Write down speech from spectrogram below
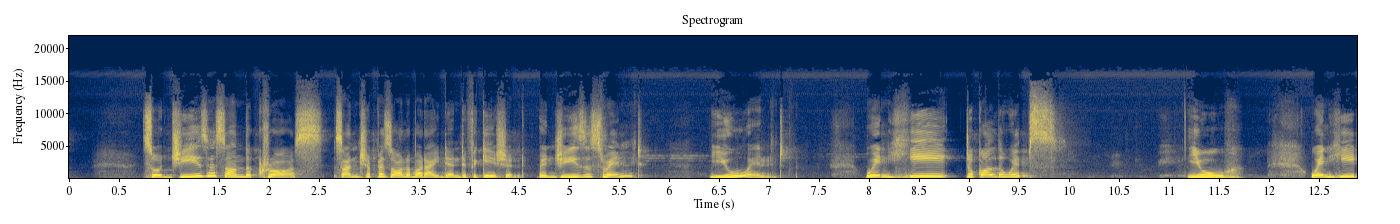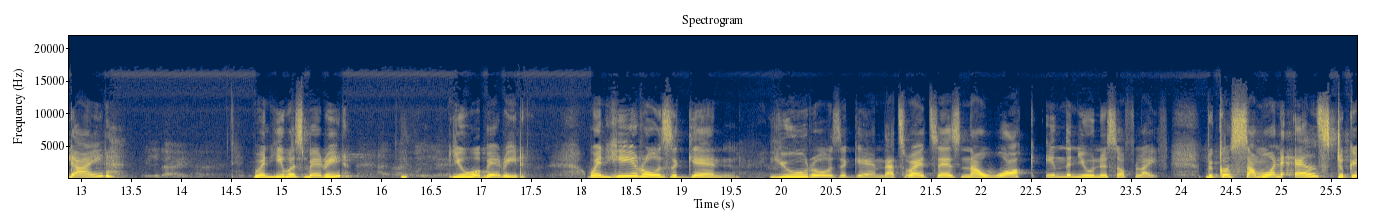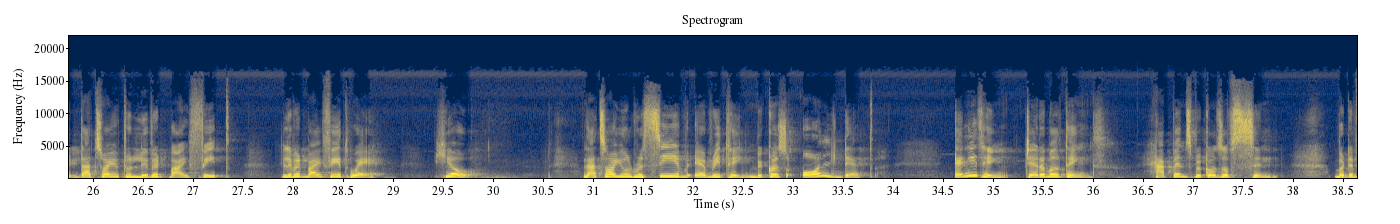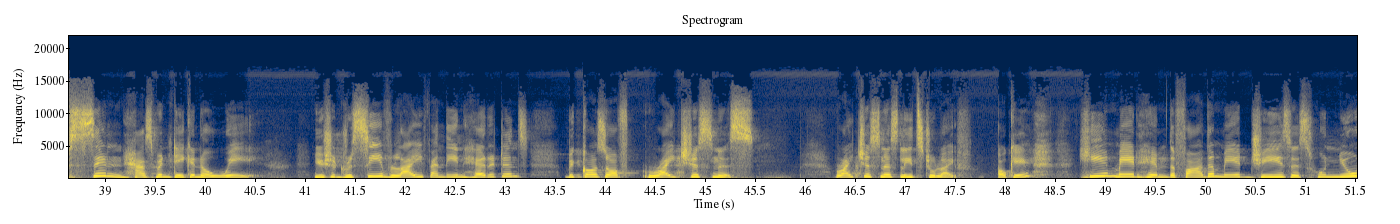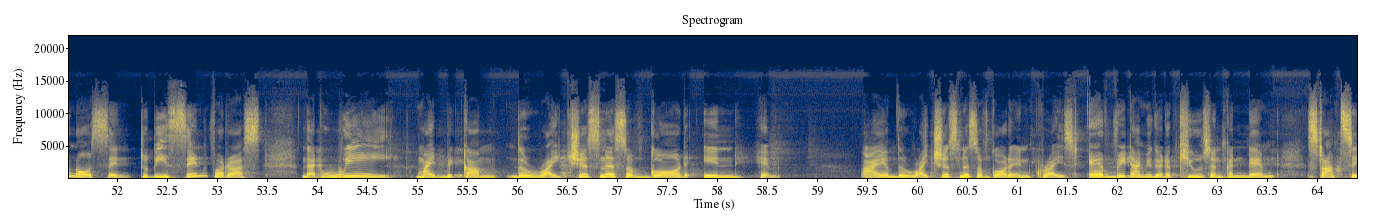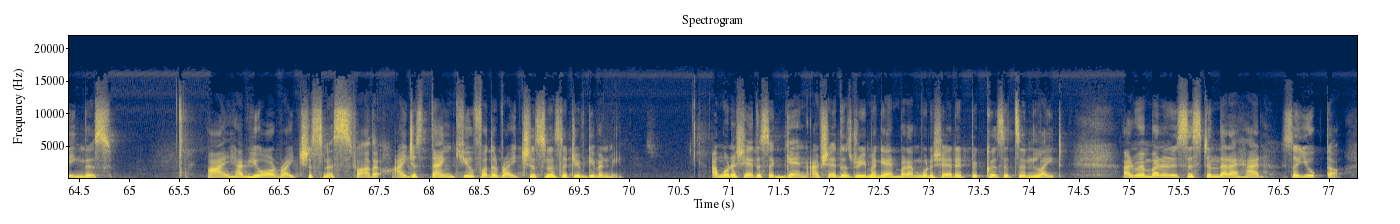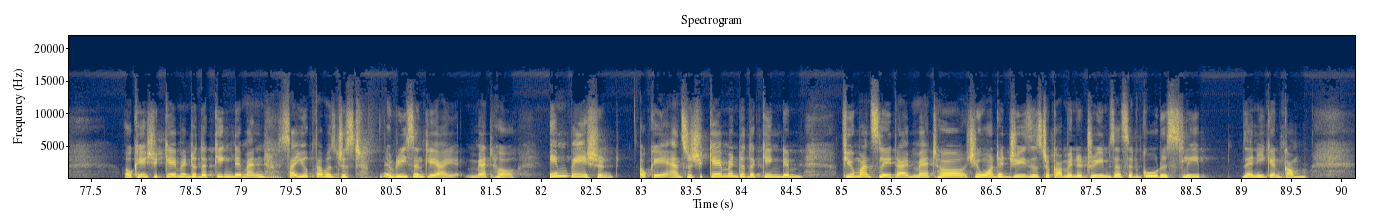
So, Jesus on the cross, sonship is all about identification. When Jesus went, you went. When he took all the whips, you. When he died, when he was buried, you were buried. When he rose again, you rose again. That's why it says, now walk in the newness of life. Because someone else took it. That's why you have to live it by faith. Live it by faith where? Here. That's how you'll receive everything. Because all death, anything, terrible things, happens because of sin. But if sin has been taken away, you should receive life and the inheritance because of righteousness. Righteousness leads to life. Okay? He made him, the Father made Jesus, who knew no sin, to be sin for us, that we might become the righteousness of God in him. I am the righteousness of God in Christ. Every time you get accused and condemned, start saying this I have your righteousness, Father. I just thank you for the righteousness that you've given me. I'm going to share this again. I've shared this dream again, but I'm going to share it because it's in light. I remember an assistant that I had, Sayukta. Okay, she came into the kingdom, and Sayukta was just recently I met her, impatient. Okay, and so she came into the kingdom. Few months later, I met her. She wanted Jesus to come in her dreams. I said, Go to sleep, then he can come.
